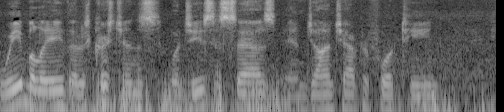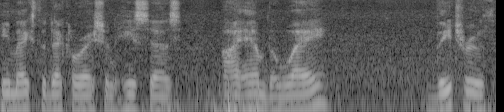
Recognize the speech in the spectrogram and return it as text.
We believe that as Christians, what Jesus says in John chapter 14 he makes the declaration, he says, I am the way, the truth,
